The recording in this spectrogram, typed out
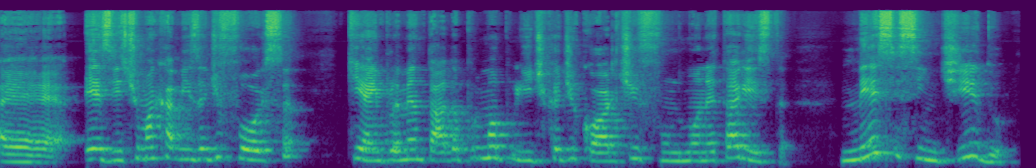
é, existe uma camisa de força que é implementada por uma política de corte fundo monetarista. Nesse sentido,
